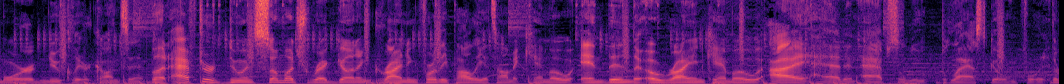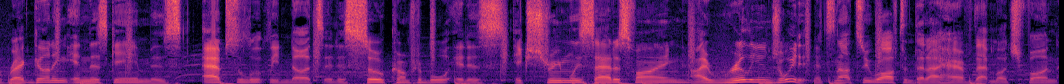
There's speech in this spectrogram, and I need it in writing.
more nuclear content. But after doing so much red gunning, grinding for the polyatomic camo and then the Orion camo, I had an absolute blast going for it. The red gunning in this game is absolutely nuts. It is so comfortable. It is extremely satisfying. I really enjoyed it. It's not too often that I have that much fun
